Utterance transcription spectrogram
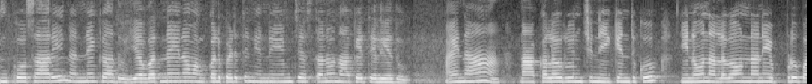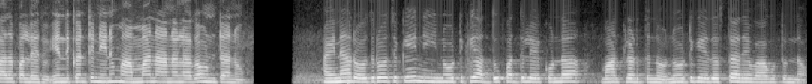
ఇంకోసారి నన్నే కాదు ఎవరినైనా వంకలు పెడితే నిన్ను ఏం చేస్తానో నాకే తెలియదు. అయినా నా కళ గురించి నీకెందుకు? నేను నల్లగా ఉన్నాను ఎప్పుడూ బాధపడలేదు. ఎందుకంటే నేను మా అమ్మ నాన్నలాగా ఉంటాను. అయినా రోజు రోజుకి నీ నోటికి అద్దు పద్దు లేకుండా మాట్లాడుతున్నావు. నోటికి ఏదొస్తే అదే వాగుతున్నావు.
